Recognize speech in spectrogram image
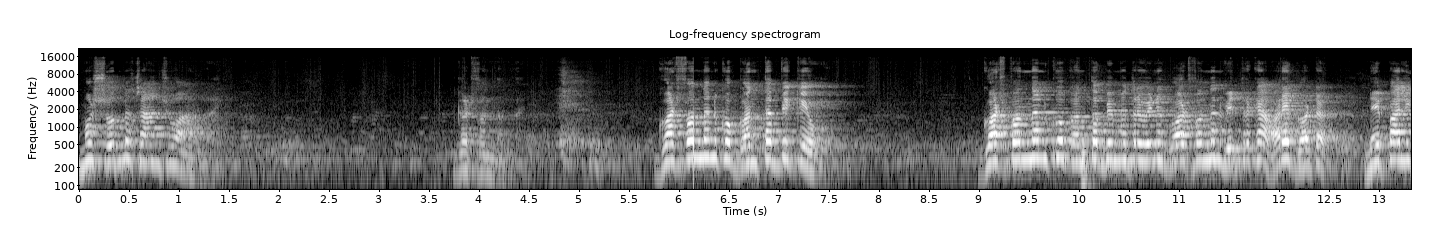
म सोध्न चाहन्छु उहाँहरूलाई गठबन्धनलाई। गठबन्धनको गन्तव्य के हो? गठबन्धनको गन्तव्य मात्रै होइन गठबन्धनभित्रका हरेक घटक नेपाली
